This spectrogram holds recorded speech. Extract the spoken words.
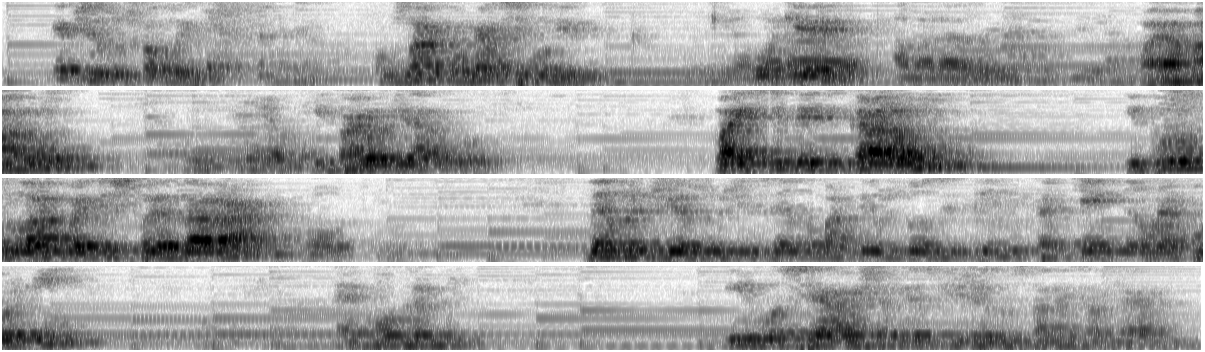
Por que Jesus falou isso? Vamos lá, conversem comigo. Porque Vai amar um e vai odiar o outro. Vai se dedicar a um e, por outro lado, vai desprezar a outro. Lembra de Jesus dizendo, Mateus 12, 30, quem não é por mim, É contra mim. E você acha mesmo que Jesus está nessa festa?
